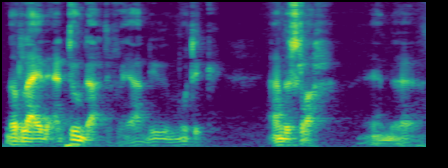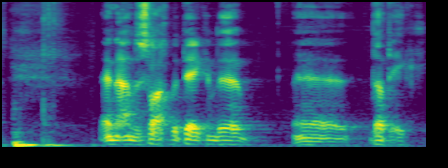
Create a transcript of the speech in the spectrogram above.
dat leidde. En toen dacht ik: van ja, nu moet ik aan de slag. En, en aan de slag betekende dat ik.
